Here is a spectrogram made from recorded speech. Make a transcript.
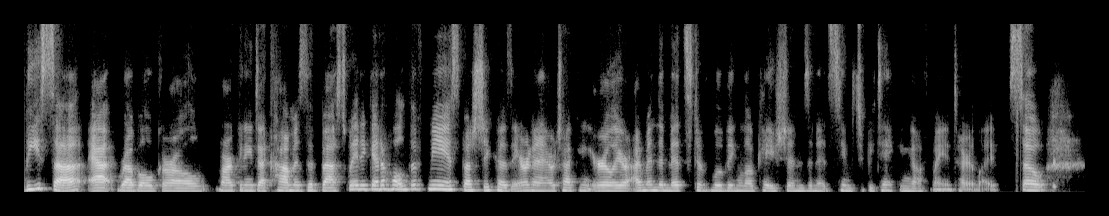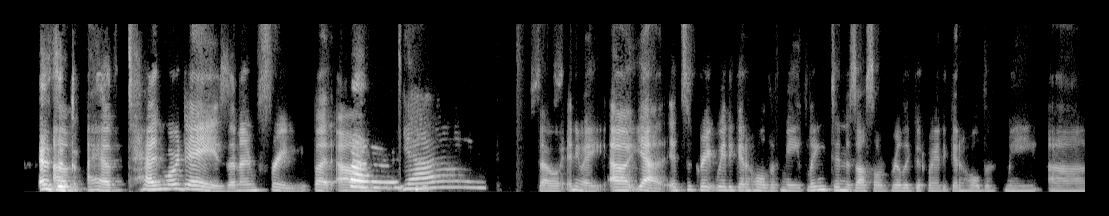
Lisa at rebelgirlmarketing.com is the best way to get a hold of me, especially because Erin and I were talking earlier. I'm in the midst of moving locations and it seems to be taking off my entire life. So um, I have 10 more days and I'm free. But um, yeah, so anyway, uh, yeah, it's a great way to get a hold of me. LinkedIn is also a really good way to get a hold of me. Uh,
